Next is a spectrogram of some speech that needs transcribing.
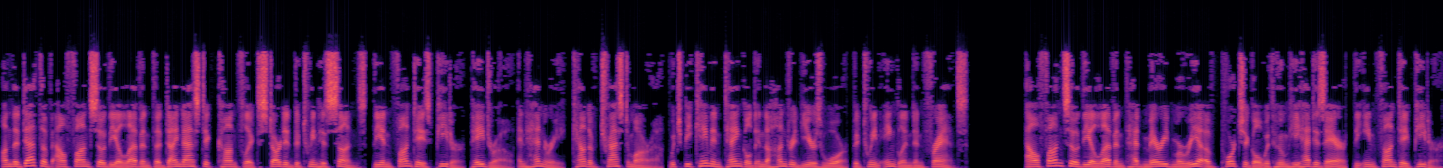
on the death of Alfonso XI a dynastic conflict started between his sons, the Infantes Peter Pedro and Henry, Count of Trastamara, which became entangled in the Hundred Years' War between England and France. Alfonso XI had married Maria of Portugal with whom he had his heir, the Infante Peter.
